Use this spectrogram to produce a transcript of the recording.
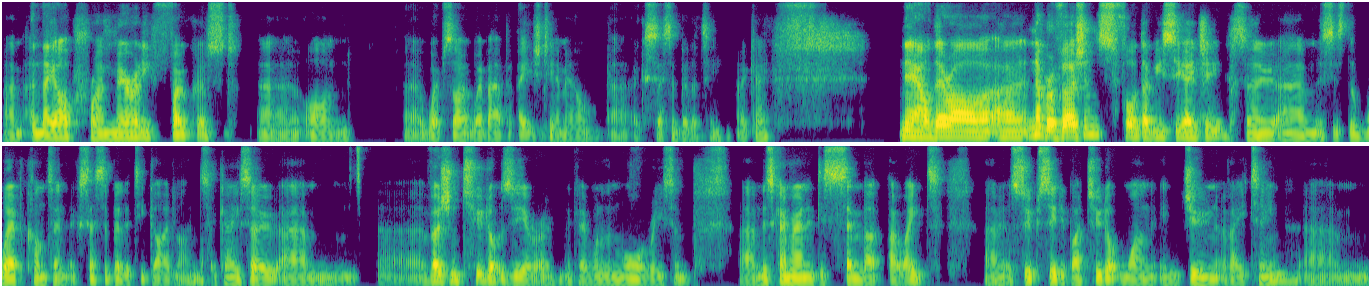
um, and they are primarily focused uh, on uh, website, web app, HTML uh, accessibility. Okay. Now, there are a number of versions for WCAG. So um, this is the Web Content Accessibility Guidelines. Okay, so um, uh, version 2.0, okay, one of the more recent. Um, this came around in December 08. Um, it was superseded by 2.1 in June of 18. Um,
